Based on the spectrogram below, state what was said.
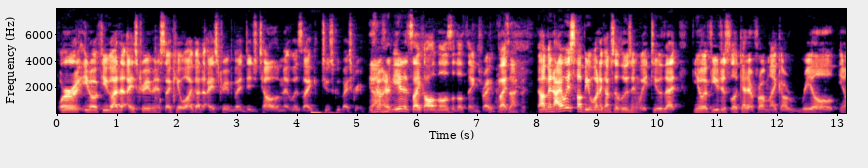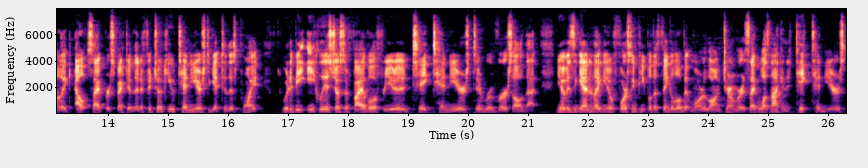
or you know, if you got the ice cream and it's like, okay, well, I got the ice cream, but did you tell them it was like two scoop ice cream? Yeah. You know what I mean? It's like all those little things, right? But exactly. um, and I always tell people when it comes to losing weight too that you know if you just look at it from like a real you know like outside perspective, that if it took you ten years to get to this point, would it be equally as justifiable for you to take ten years to reverse all that? You know, because again, like you know, forcing people to think a little bit more long term, where it's like, well, it's not going to take ten years.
